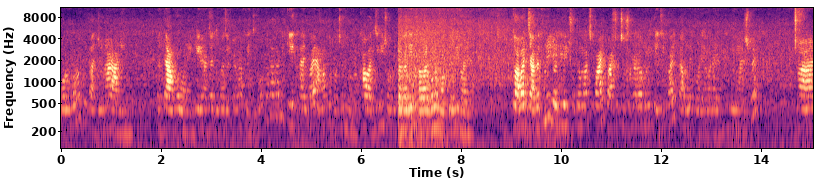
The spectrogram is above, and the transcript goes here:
বড় বড়, তো তার জন্য আর আনিনি। দামও অনেক, দেড় হাজার, দু হাজার টাকা কেজি। অত টাকা দিয়ে কে খায় ভাই? আমার তো পছন্দ না। খাওয়ার জিনিস, অত টাকা দিয়ে খাওয়ার কোনো মতলবই হয় না। তো আবার যাবে খুনি যদি ওই ছোটো মাছ পাই পাঁচশো, ছশো টাকা করে কেজি পাই তাহলে পরে আবার একদিন নিয়ে আসবে। আর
